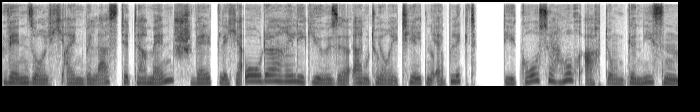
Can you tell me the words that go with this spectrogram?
Wenn solch ein belasteter Mensch weltliche oder religiöse Autoritäten erblickt, die große Hochachtung genießen,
